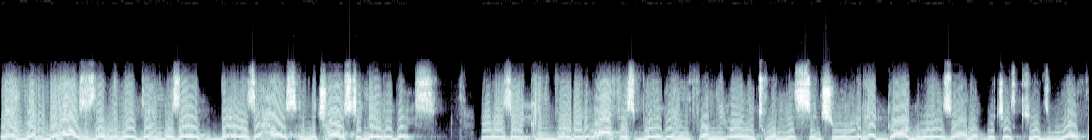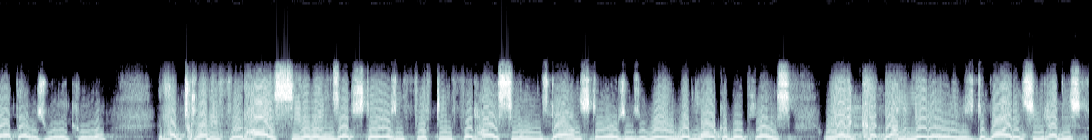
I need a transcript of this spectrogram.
And one of the houses that we lived in was a, was a house in the Charleston Naval Base. It was a converted office building from the early 20th century. It had gargoyles on it, which as kids we all thought that was really cool. It had 20 foot high ceilings upstairs and 15 foot high ceilings downstairs. It was a really remarkable place. We had it cut down the middle. It was divided, so you'd have these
